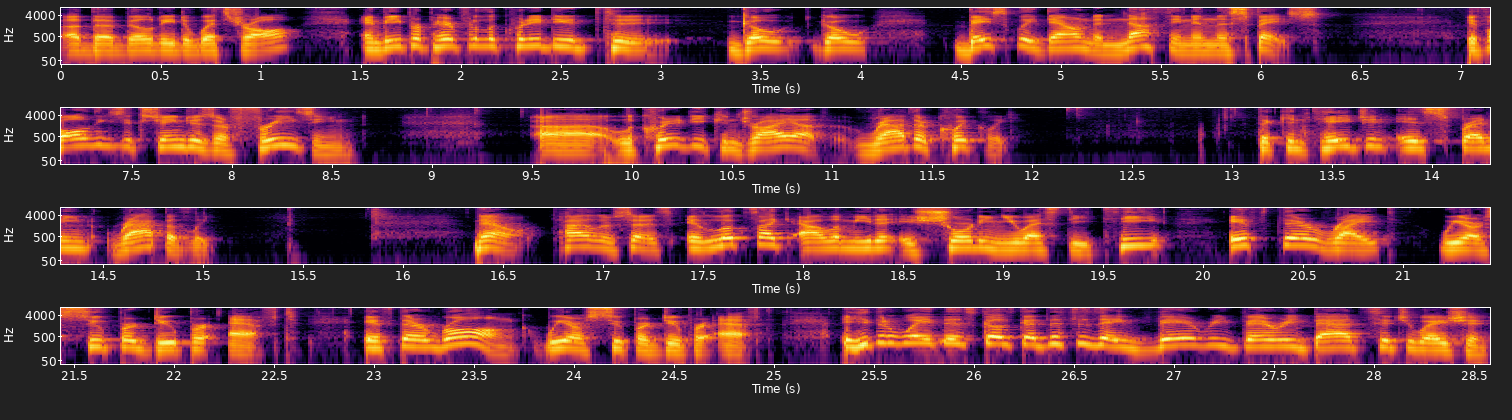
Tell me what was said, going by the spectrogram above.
uh, the ability to withdraw, and be prepared for liquidity to go go basically down to nothing in this space. If all these exchanges are freezing, uh, liquidity can dry up rather quickly. The contagion is spreading rapidly. Now, Tyler says it looks like Alameda is shorting USDT if they're right, we are super duper effed. If they're wrong, we are super duper effed. Either way this goes, guys, this is a very, very bad situation.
